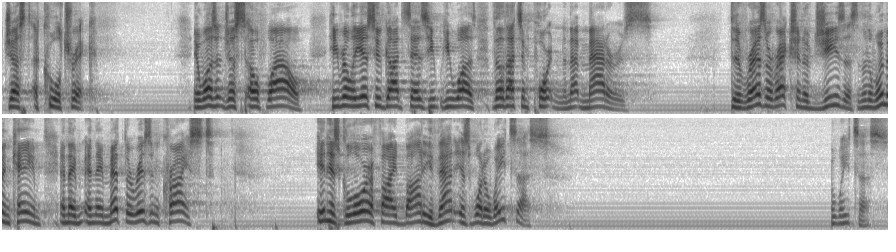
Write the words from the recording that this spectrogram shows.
just a cool trick. It wasn't just, oh, wow, he really is who God says he, he was, though that's important and that matters. The resurrection of Jesus, and then the women came and they, and they met the risen Christ in his glorified body. That is what awaits us. Awaits us.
